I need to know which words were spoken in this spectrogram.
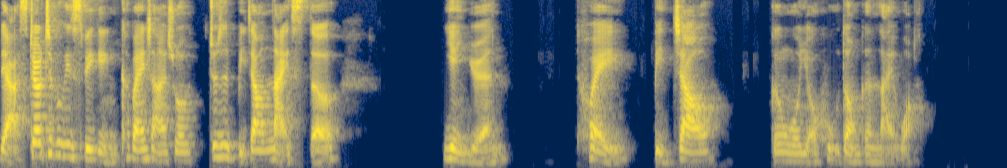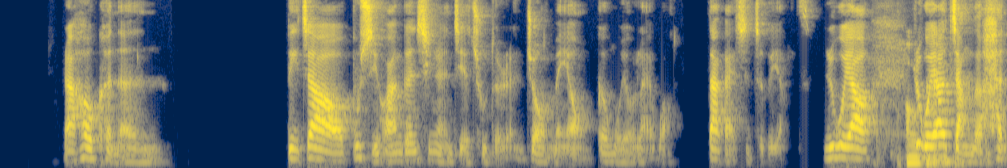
yeah,，stereotypically speaking，刻板印象来说，就是比较 nice 的演员会比较跟我有互动跟来往，然后可能比较不喜欢跟新人接触的人就没有跟我有来往，大概是这个样子。如果要如果要讲的很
